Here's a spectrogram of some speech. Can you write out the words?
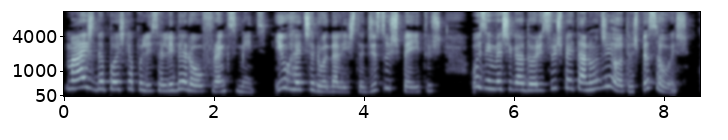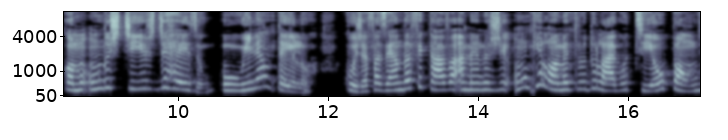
Mas depois que a polícia liberou Frank Smith e o retirou da lista de suspeitos, os investigadores suspeitaram de outras pessoas, como um dos tios de Hazel, o William Taylor, cuja fazenda ficava a menos de um quilômetro do lago Teal Pond,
